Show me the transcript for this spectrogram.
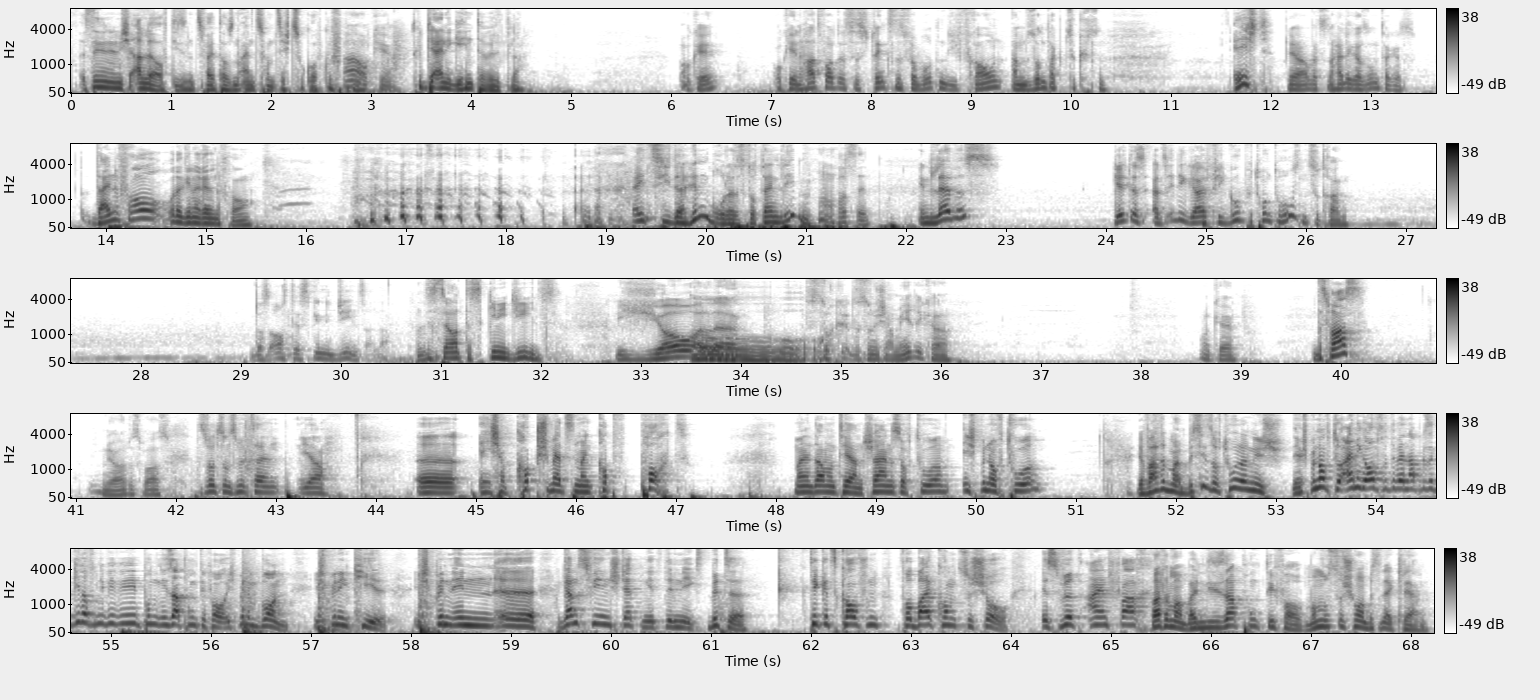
Es sind ja nicht alle auf diesen 2021 Zug aufgesprungen. Ah, okay. Es gibt ja einige Hinterwildler. Okay. Okay, in Hartford ist es strengstens verboten, die Frauen am Sonntag zu küssen. Echt? Ja, weil es ein heiliger Sonntag ist. Deine Frau oder generell eine Frau? Ey, zieh da hin, Bruder, das ist doch dein Leben. Was denn? In Levis gilt es als illegal, figurbetonte Hosen zu tragen. Das ist aus der Skinny Jeans, Alter. Das ist ja auch das Skinny Jeans. Yo, Alter. Oh. Das, ist doch, das ist doch nicht Amerika. Okay. Das war's? Ja, das war's. Das wolltest du uns mitteilen? Ja. Äh, ich habe Kopfschmerzen, mein Kopf pocht. Meine Damen und Herren, Schein ist auf Tour. Ich bin auf Tour. Ja, warte mal, bist du jetzt auf Tour oder nicht? Ja, ich bin auf Tour. Einige Auftritte werden abgesagt. Geht auf www.nisa.tv. Ich bin in Bonn. Ich bin in Kiel. Ich bin in äh, ganz vielen Städten jetzt demnächst. Bitte. Tickets kaufen, vorbeikommen zur Show. Es wird einfach. Warte mal, bei nisa.tv, man muss das schon mal ein bisschen erklären.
